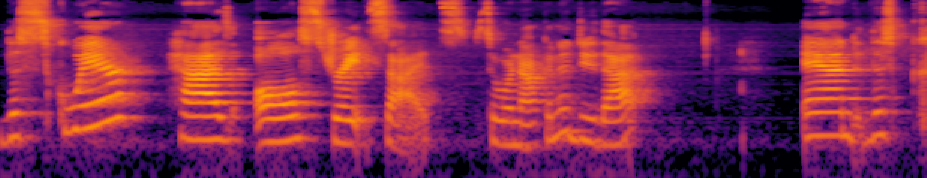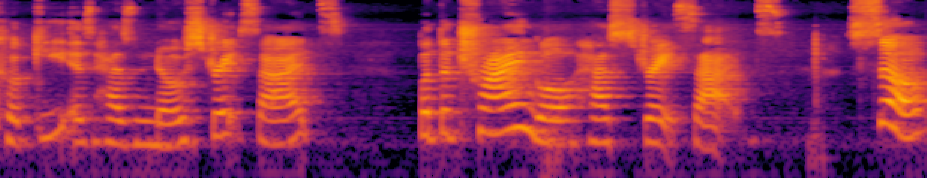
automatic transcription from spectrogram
The square has all straight sides, so we're not going to do that. And this cookie is has no straight sides, but the triangle has straight sides. So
